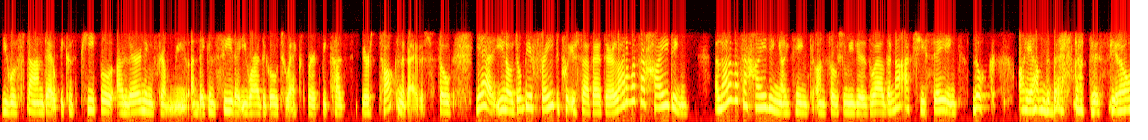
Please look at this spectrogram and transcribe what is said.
you will stand out because people are learning from you and they can see that you are the go-to expert because you're talking about it. So, yeah, you know, don't be afraid to put yourself out there. A lot of us are hiding. A lot of us are hiding, I think, on social media as well. They're not actually saying, look, I am the best at this, you know,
